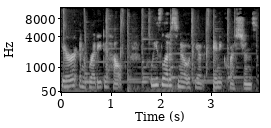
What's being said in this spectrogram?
here and ready to help please let us know if you have any questions.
